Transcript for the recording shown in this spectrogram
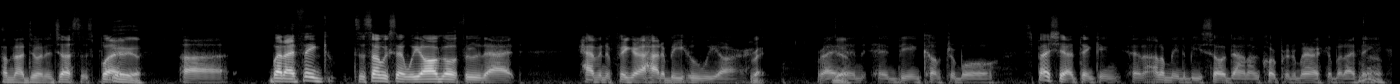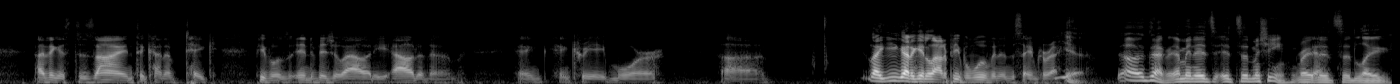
I'm not doing it justice, but Yeah, Uh, but I think to some extent we all go through that, having to figure out how to be who we are. Right. Right. Yeah. And and being comfortable, especially I thinking, and I don't mean to be so down on corporate America, but I think No. I think it's designed to kind of take people's individuality out of them and and create more. Uh, like you got to get a lot of people moving in the same direction. Yeah. Oh, exactly. I mean, it's it's a machine, right? Yeah. It's uh like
